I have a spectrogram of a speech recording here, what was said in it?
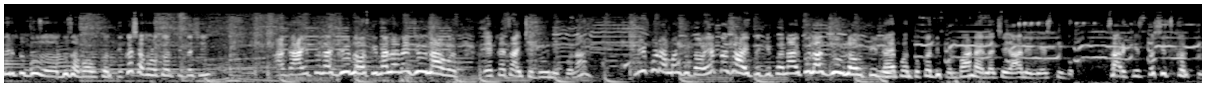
तरी तू दु- दुजा भाऊ करते. कशामुळे करते तशी? अगं आई तुला जीव लावती. मला नाही जीव लावत. एकाच आईचे दोन्ही पण हा. मी कुणा म्हणतो तो एकच आयचं की पण आई तुला जीव लावती लय. नाही पण तू कधी पण भांडायला आलेली असती बघ. सारखीच तशीच करते.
